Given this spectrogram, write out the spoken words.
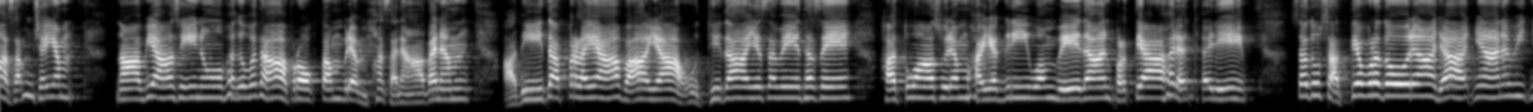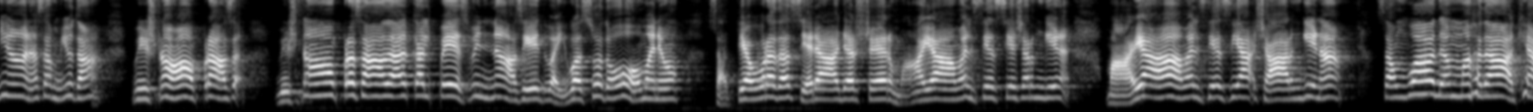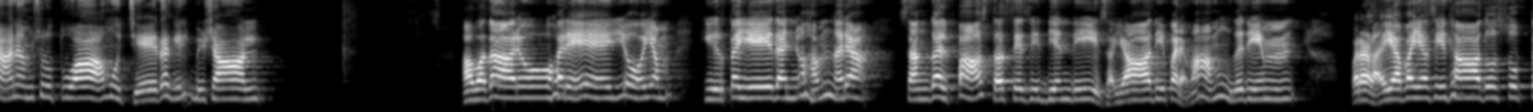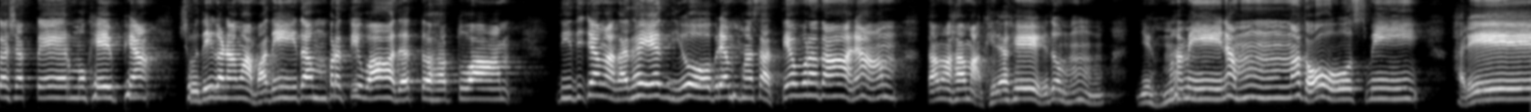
അസംശയം നാവ്യാസീനോ ഭഗവതാ പ്രോക്തം ബ്രഹ്മ സനാതനം അതീതപ്രളയാപായ ഉദ്ധിതായ സവേധസേ. ഹത്വാസുരം ഹയഗ്രീവം വേദാൻ പ്രത്യാഹരധരേ. സതു സത്യവ്രതോ രാജാ ജ്ഞാനവിജ്ഞാന സംയുത വിഷ്ണോ പ്രാസ വിഷ്ണോ പ്രസാദാൽ കൽപ്പേസ്മിന്നാസേത് വൈവസ്വതോ മനോ. സത്യവ്രതസ്യ രാജർഷേർ മായാമത്സ്യസ്യ ശർഗിണ മായാമത്സ്യസ്യ ശാർഗിണ സംവാദം മഹദാഖ്യാനം ശ്രുത്വാ മുച്ചേതകിൽ കിൽബിഷാൽ അവതാരോ ഹരേര്യോയം കീർത്തയേതന്വഹം നര സങ്കൽപ്പാസ്തസ്യ സിദ്ധ്യന്തി സയാതി പരമാം ഗതിം. പ്രളയവയസി ധാതു സുപ്തശക്തേർമുഖേഭ്യ ശ്രുതിഗണമപനീതം പ്രത്യുവാദത്വ ഹത്വാം ദിതിജമകഥയദ്യോ ബ്രഹ്മ സത്യവ്രതാനാം തമഹമഖിലഹേതും ജിഹ്മമീനം നതോസ്മി ഹരേ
